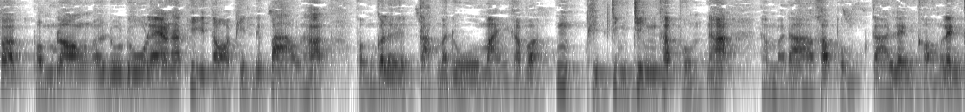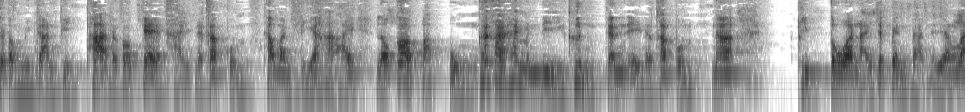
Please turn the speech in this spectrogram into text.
ก็ผมลองดูดูแล้วนะ พี่ต่อผิดหรือเปล่านะครับผมก็เลยกลับมาดูใหม่ครับว่าอืผิดจริง ๆ ครับผมนะฮะธรรมดาครับผมการเล่นของเล่นก็ต้องมีการผิดพลาดแล้วก็แก้ไขนะครับ ผมถ้ามันเสียหายเราก็ปรับปรุงค่อยๆให้มันดีขึ้นกันเองนะครับ ผมนะผิดตัวไหนจะเป็นแบบไหนอย่างไร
